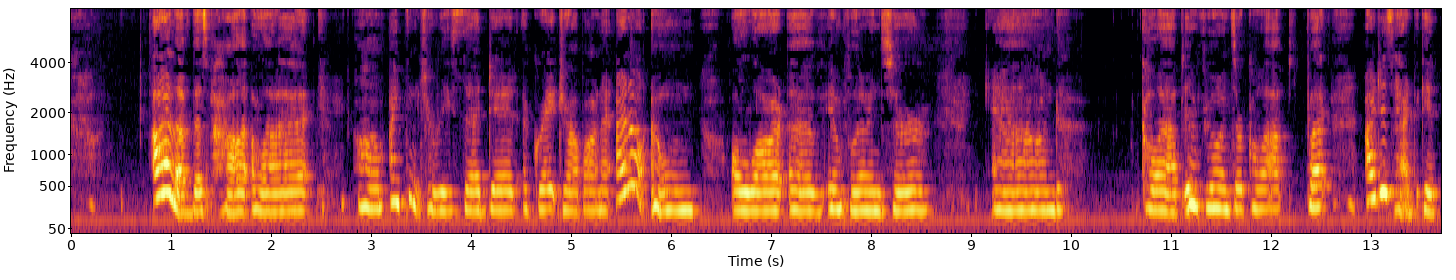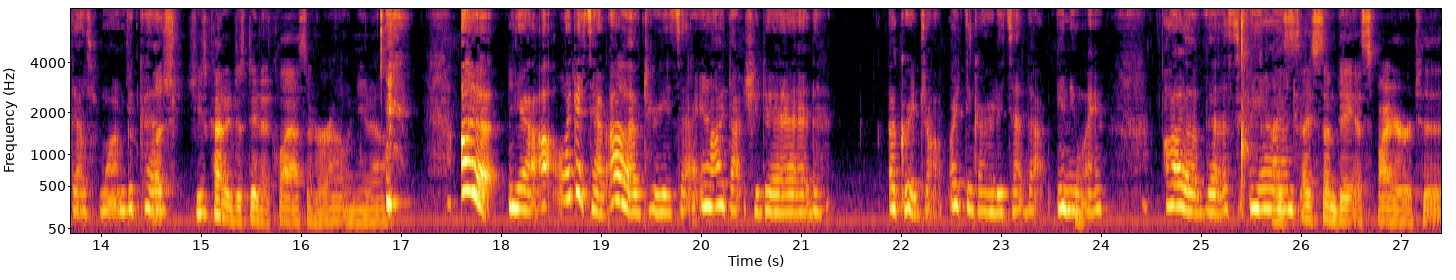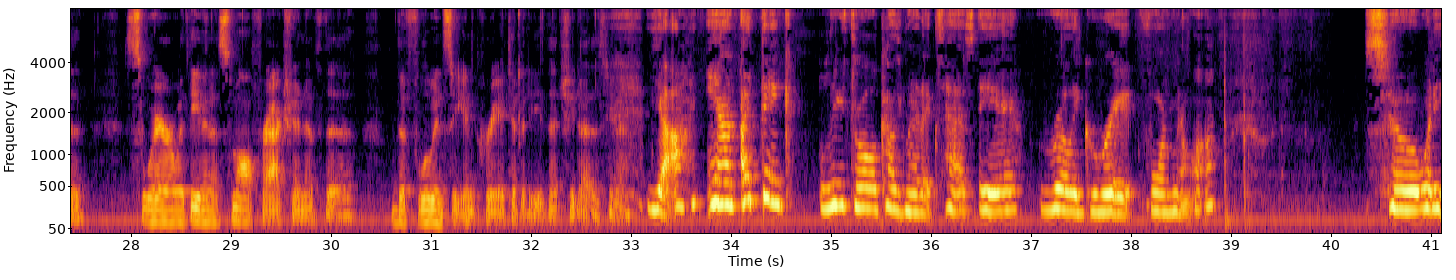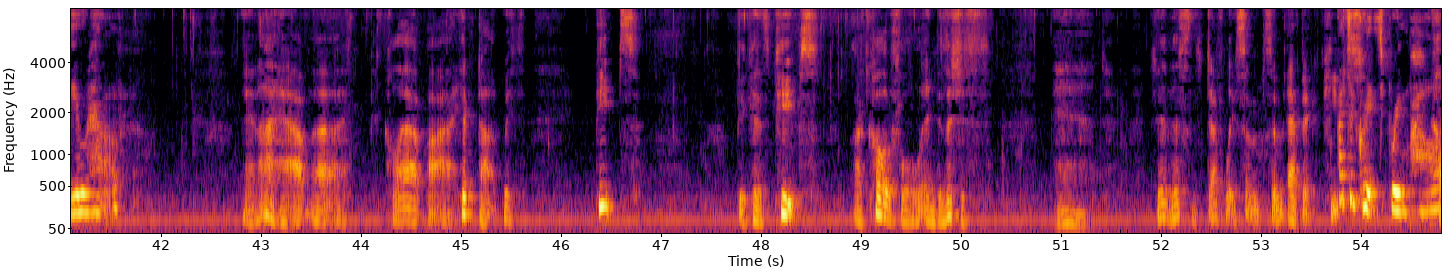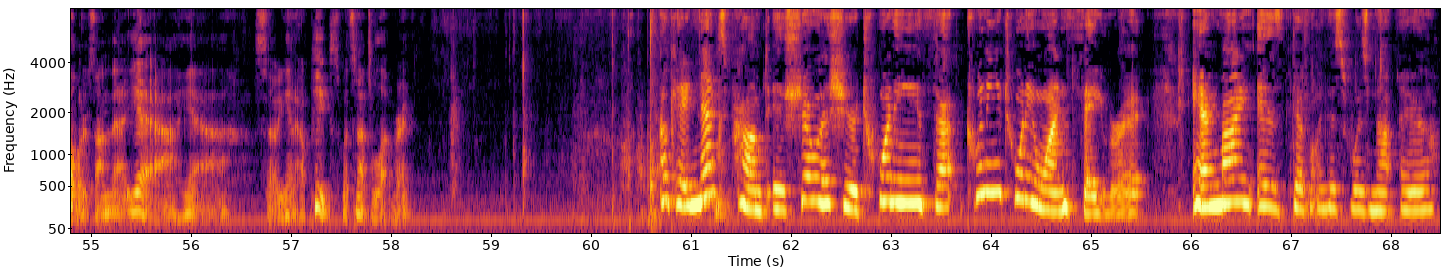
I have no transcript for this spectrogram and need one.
I love this palette a lot. Um, I think Teresa did a great job on it. I don't own a lot of influencer and collabs, influencer collabs, but I just had to get this one because she's kind of just in a class of her own, you know. I, yeah, like I said, I love Teresa and I thought she did a great job. I think I already said that. Anyway, I love this I, and I someday aspire to swear with even a small fraction of the the fluency and creativity that she does, you know. Yeah, and I think Lethal Cosmetics has a really great formula. So, what do you have? And I have a collab by Hip Dot with Peeps. Because Peeps are colorful and delicious. And yeah, this is definitely some, some epic Peeps That's a great spring palette. colors on that. Yeah, yeah. So, you know, Peeps, what's not to love, right? Okay, next prompt is show us your 20, th- 2021 favorite. And mine is definitely, this was not a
